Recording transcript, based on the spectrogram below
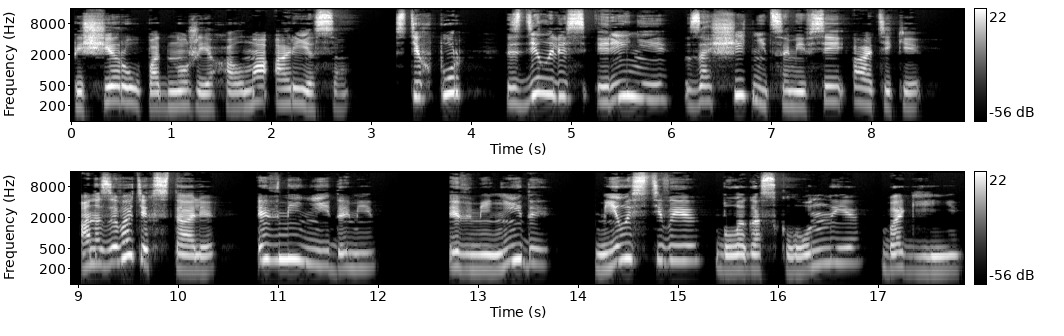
пещеру у подножия холма Ареса. С тех пор сделались Иринии защитницами всей Атики – а называть их стали эвменидами. Эвмениды – милостивые, благосклонные богини.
